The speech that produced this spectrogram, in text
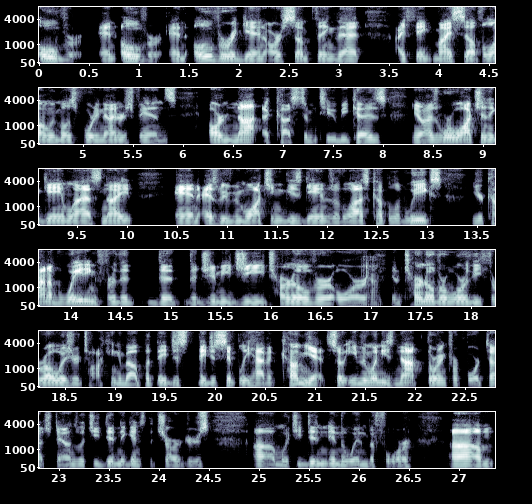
over and over and over again are something that I think myself, along with most 49ers fans, are not accustomed to because, you know, as we're watching the game last night and as we've been watching these games over the last couple of weeks, you're kind of waiting for the the the Jimmy G turnover or yeah. you know, turnover worthy throw as you're talking about, but they just they just simply haven't come yet. So even when he's not throwing for four touchdowns, which he didn't against the Chargers, um, which he didn't in the win before, um,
